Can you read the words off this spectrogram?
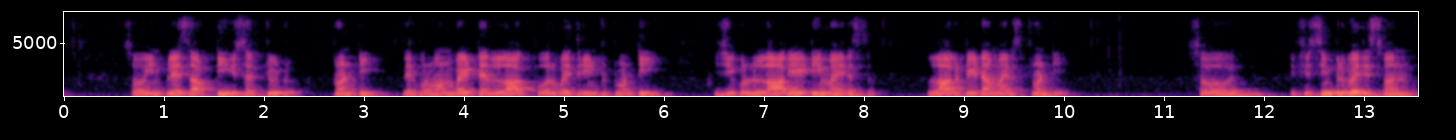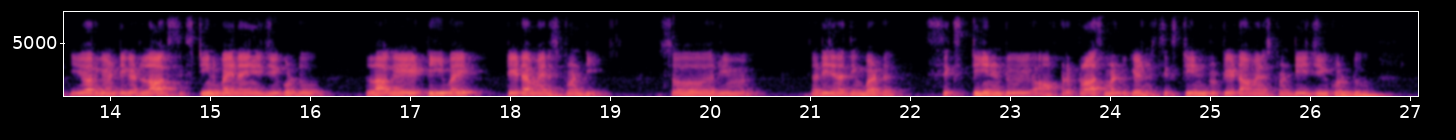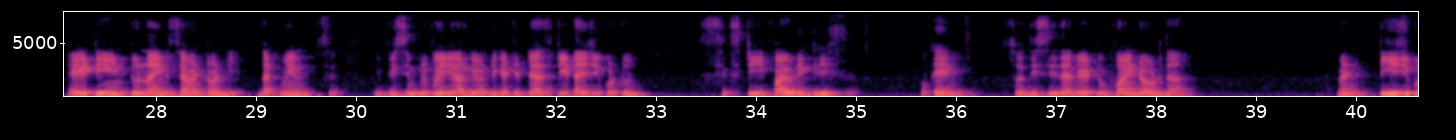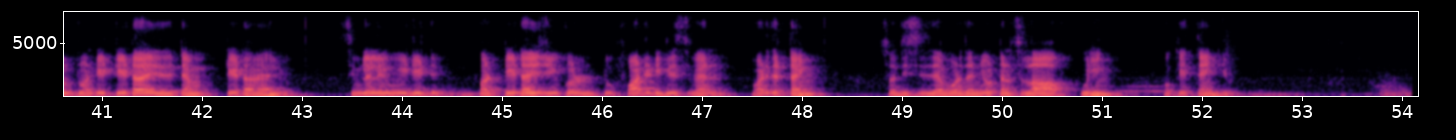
So in place of t you substitute 20 therefore 1 by 10 log 4 by 3 into 20 is equal to log 80 minus log theta minus 20 so if you simplify this one you are going to get log 16 by 9 is equal to log 80 by theta minus 20 so that is nothing but 16 into after cross multiplication 16 into theta minus 20 is equal to 80 into 9 720 that means if we simplify you are going to get it as theta is equal to 65 degrees okay so this is the way to find out the when t is equal to 20 theta is temp theta value. Similarly we did for theta is equal to 40 degrees when what is the time? So this is about the newton's law of cooling. Okay thank you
